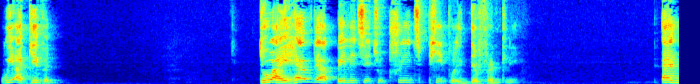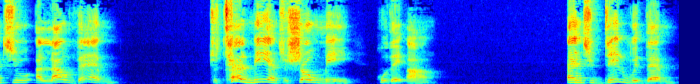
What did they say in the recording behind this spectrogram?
we are given, do I have the ability to treat people differently and to allow them to tell me and to show me who they are and to deal with them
